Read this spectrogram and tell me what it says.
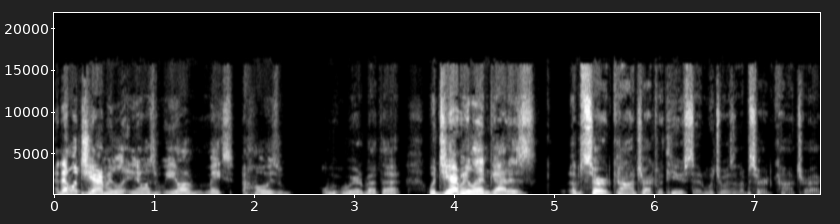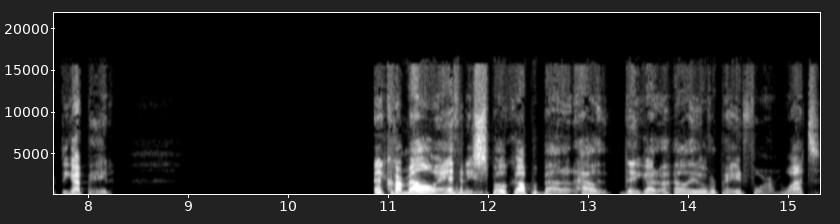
And then when Jeremy, you know, what you know, what makes always weird about that when Jeremy Lin got his absurd contract with Houston, which was an absurd contract, he got paid. And Carmelo Anthony spoke up about it, how they got how they overpaid for him. What?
